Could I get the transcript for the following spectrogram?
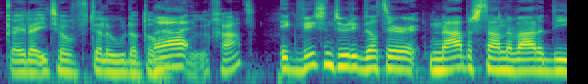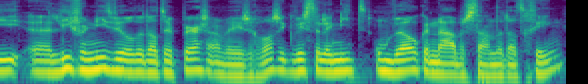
kan je daar iets over vertellen hoe dat dan Ja, gaat? Ik wist natuurlijk dat er nabestaanden waren die eh, liever niet wilden dat er pers aanwezig was. Ik wist alleen niet om welke nabestaanden dat ging.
